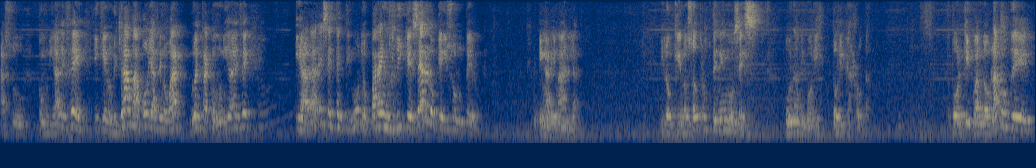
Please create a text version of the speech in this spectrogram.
a su comunidad de fe y que nos llama hoy a renovar nuestra comunidad de fe y a dar ese testimonio para enriquecer lo que hizo Lutero en Alemania. Y lo que nosotros tenemos es una memoria histórica rota. Porque cuando hablamos de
